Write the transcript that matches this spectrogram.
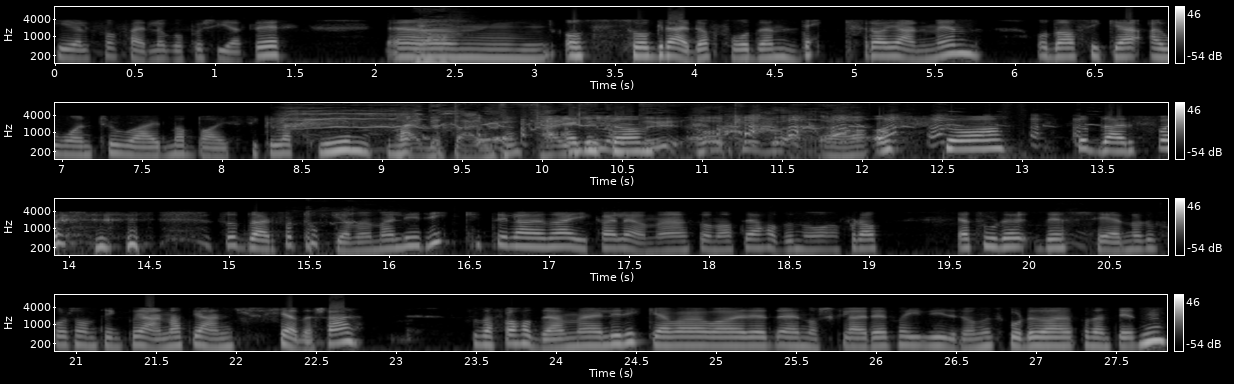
helt forferdelig å gå på ski etter. Um, Og så greide jeg å få den vekk fra hjernen min. Og da fikk jeg I Want To Ride My Bicycle At Queen. Nei, dette er jo forferdelig liksom- ja. og så, så, derfor, så derfor tok jeg med meg lyrikk til når jeg gikk alene. Sånn at jeg hadde noe For at jeg tror det, det skjer når du får sånne ting på hjernen, at hjernen kjeder seg. Så derfor hadde jeg med lyrikk. Jeg var, var eh, norsklærer på videregående skole da, på den tiden.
